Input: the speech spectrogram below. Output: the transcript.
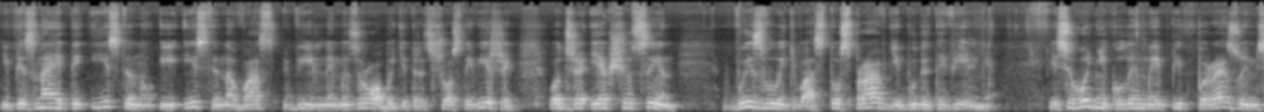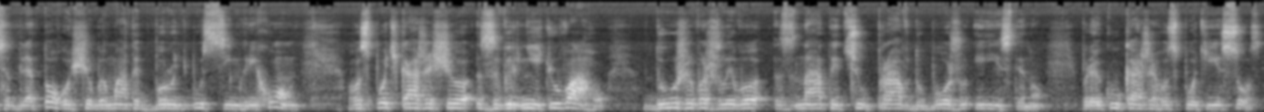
і пізнаєте істину, і істина вас вільними зробить. І 36-й віршик. Отже, якщо син визволить вас, то справді будете вільні. І сьогодні, коли ми підперезуємося для того, щоб мати боротьбу з цим гріхом, Господь каже, що зверніть увагу. Дуже важливо знати цю правду Божу і істину, про яку каже Господь Ісус.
